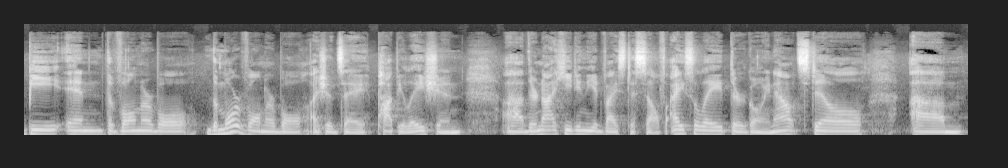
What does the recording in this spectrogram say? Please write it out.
be in the vulnerable, the more vulnerable, I should say, population. Uh, they're not heeding the advice to self isolate. They're going out still. Um,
